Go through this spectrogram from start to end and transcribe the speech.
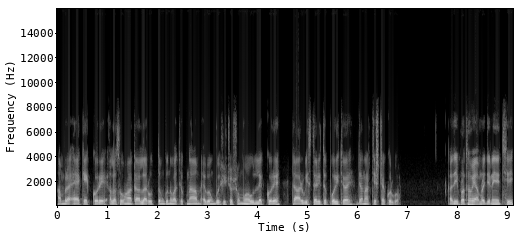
আমরা এক এক করে আল্লাহ সুহামতাল্লাহর উত্তম গুণবাচক নাম এবং বৈশিষ্ট্যসমূহ উল্লেখ করে তার বিস্তারিত পরিচয় জানার চেষ্টা করব। কাজেই প্রথমে আমরা জেনে নিচ্ছি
